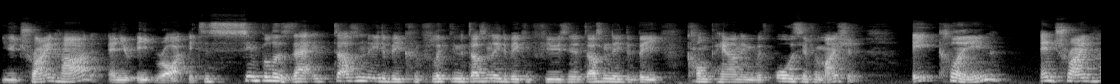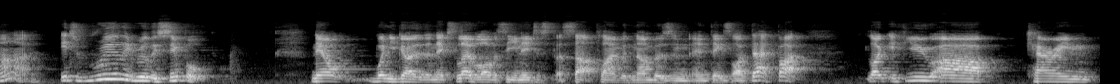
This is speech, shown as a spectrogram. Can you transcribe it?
you train hard and you eat right. It's as simple as that. It doesn't need to be conflicting, it doesn't need to be confusing, it doesn't need to be compounding with all this information. Eat clean and train hard. It's really, really simple. Now, when you go to the next level, obviously you need to start playing with numbers and, and things like that. But, like, if you are carrying,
